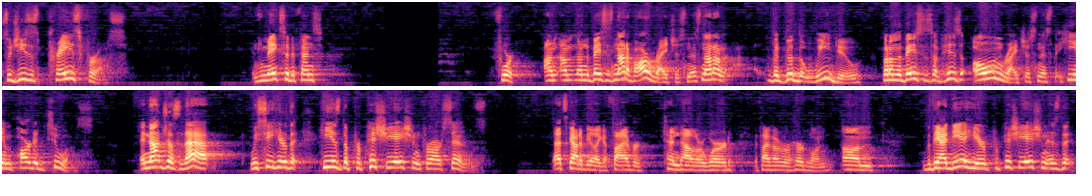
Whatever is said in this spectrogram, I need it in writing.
So Jesus prays for us. And he makes a defense for on, on, on the basis not of our righteousness, not on the good that we do, but on the basis of his own righteousness that he imparted to us. And not just that, we see here that he is the propitiation for our sins. That's got to be like a five or ten dollar word if I've ever heard one. Um, but the idea here, propitiation, is that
